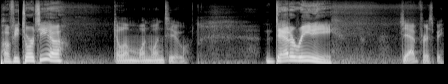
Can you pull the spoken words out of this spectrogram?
Puffy Tortilla, Kill him 112. Datarini. Jab Frisbee.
